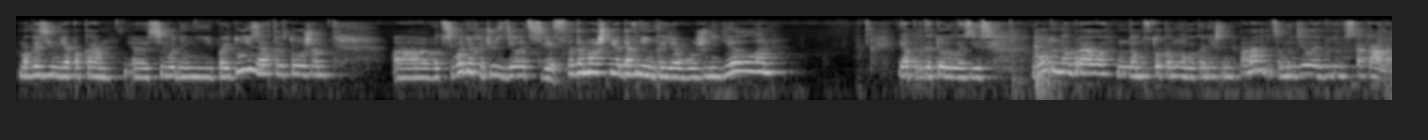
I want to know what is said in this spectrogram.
магазин я пока э, сегодня не пойду, и завтра тоже. А, вот сегодня хочу сделать средство домашнее, давненько я его уже не делала, я подготовила здесь воду, набрала. Ну, нам столько много, конечно, не понадобится. Мы делать будем в стаканах.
